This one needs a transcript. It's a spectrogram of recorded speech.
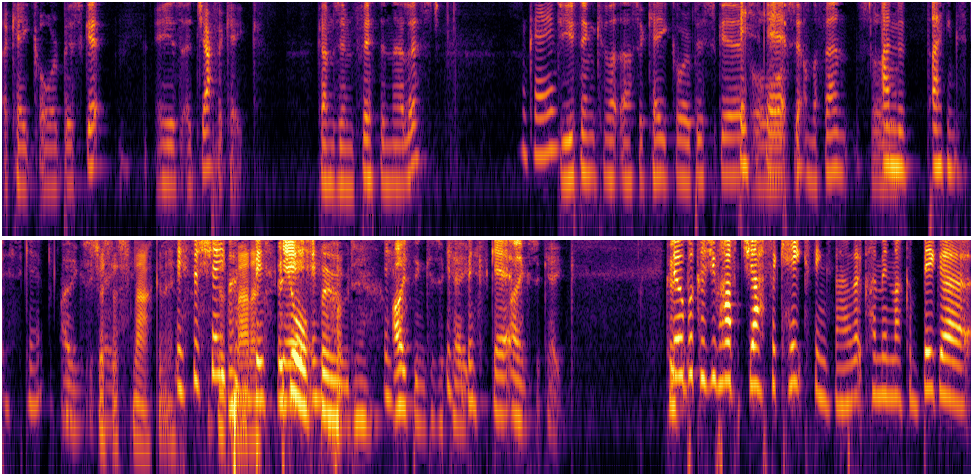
a cake or a biscuit. Is a Jaffa cake. Comes in fifth in their list. okay. Do you think that that's a cake or a biscuit, or Biscuit. sit on the fence? Or... I'm a, I think it's a biscuit. I think it's, it's a just a snack, isn't it? It's the shape of a biscuit. It's all food. if- I think it's a It's a cake. biscuit. I think it's a cake. No, because you have Jaffa cake things now that come in like a bigger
